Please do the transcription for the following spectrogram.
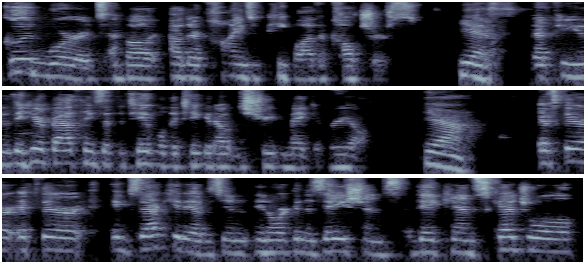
good words about other kinds of people, other cultures. Yes. You know, if you they hear bad things at the table, they take it out in the street and make it real. Yeah. If they're if they're executives in, in organizations, they can schedule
